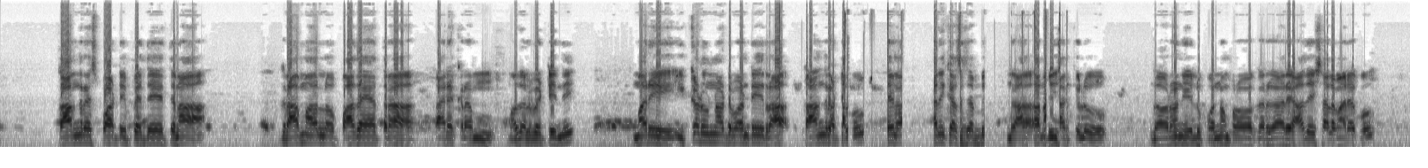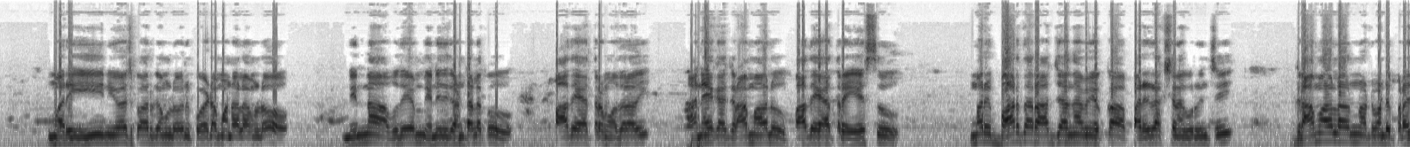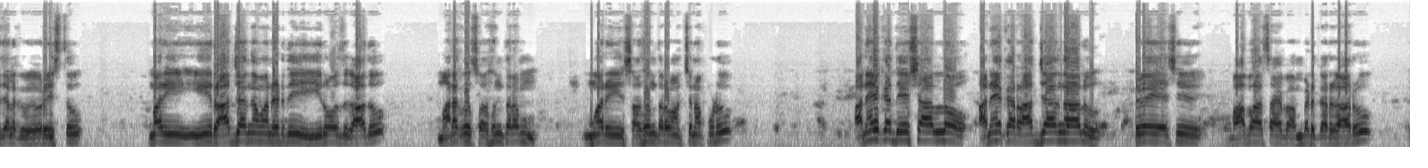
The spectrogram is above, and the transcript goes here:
కాంగ్రెస్ పార్టీ పెద్ద ఎత్తున గ్రామాల్లో పాదయాత్ర కార్యక్రమం మొదలుపెట్టింది. మరి ఇక్కడ ఉన్నటువంటి రా కాంగ్రెస్ సభ్యులు గౌరవనీయులు పొన్నం ప్రభాకర్ గారి ఆదేశాల మేరకు మరి ఈ నియోజకవర్గంలోని కోయడ మండలంలో నిన్న ఉదయం ఎనిమిది గంటలకు పాదయాత్ర మొదలై అనేక గ్రామాలు పాదయాత్ర చేస్తూ మరి భారత రాజ్యాంగం యొక్క పరిరక్షణ గురించి గ్రామాల్లో ఉన్నటువంటి ప్రజలకు వివరిస్తూ మరి ఈ రాజ్యాంగం అనేది ఈరోజు కాదు మనకు స్వతంత్రం మరి స్వతంత్రం వచ్చినప్పుడు అనేక దేశాల్లో అనేక రాజ్యాంగాలు చేసి బాబాసాహెబ్ అంబేద్కర్ గారు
